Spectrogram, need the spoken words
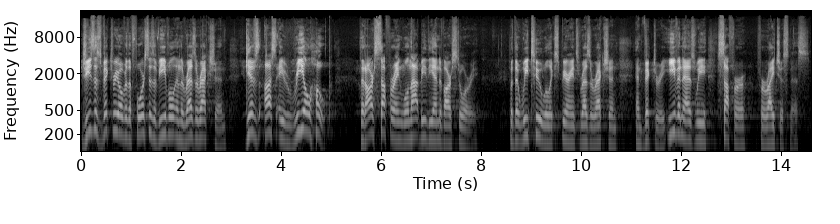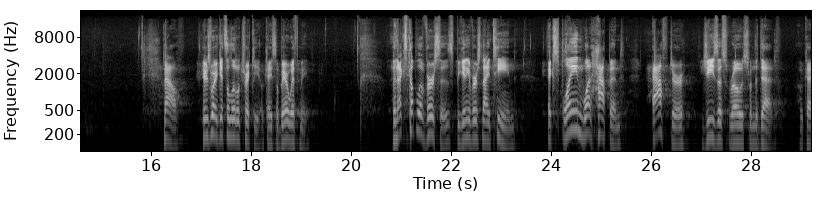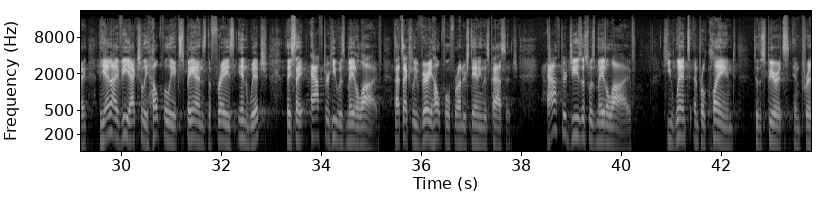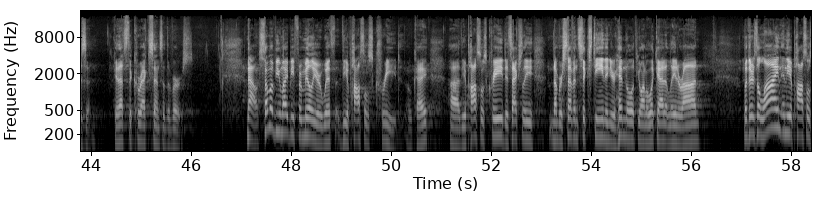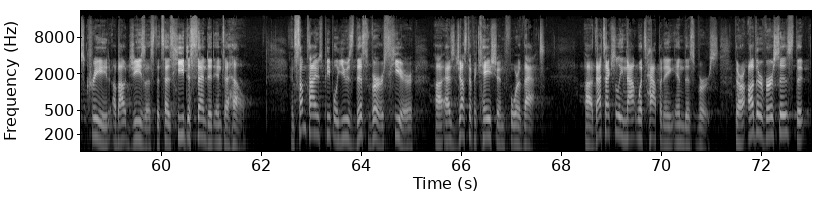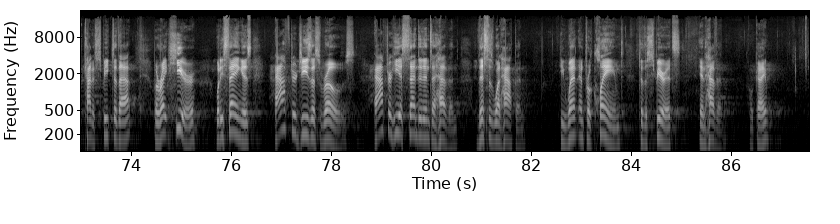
Jesus' victory over the forces of evil in the resurrection gives us a real hope that our suffering will not be the end of our story, but that we too will experience resurrection and victory, even as we suffer for righteousness. Now, here's where it gets a little tricky, okay, so bear with me. The next couple of verses, beginning of verse 19, explain what happened after Jesus rose from the dead. Okay? The NIV actually helpfully expands the phrase in which. They say after he was made alive. That's actually very helpful for understanding this passage. After Jesus was made alive, he went and proclaimed to the spirits in prison. Okay, that's the correct sense of the verse. Now, some of you might be familiar with the Apostles' Creed, okay? Uh, the Apostles' Creed, it's actually number 716 in your hymnal if you want to look at it later on. But there's a line in the Apostles' Creed about Jesus that says he descended into hell. And sometimes people use this verse here uh, as justification for that. Uh, that's actually not what's happening in this verse. There are other verses that kind of speak to that. But right here, what he's saying is after Jesus rose, after he ascended into heaven, this is what happened. He went and proclaimed to the spirits in heaven. Okay?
